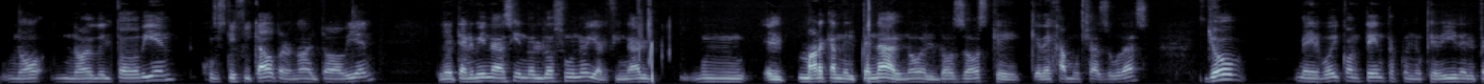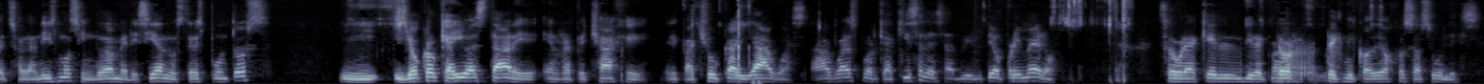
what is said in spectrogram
no, no del todo bien, justificado, pero no del todo bien. Le termina haciendo el 2-1 y al final el, marcan el penal, ¿no? El 2-2 que, que, deja muchas dudas. Yo me voy contento con lo que vi del petzolanismo, sin duda merecían los tres puntos. Y, y yo creo que ahí va a estar eh, en repechaje el Pachuca y Aguas, Aguas porque aquí se les advirtió primero sobre aquel director ah, técnico de ojos azules.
